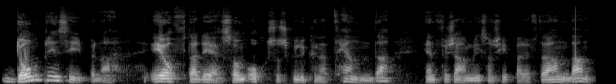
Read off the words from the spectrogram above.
de principerna är ofta det som också skulle kunna tända en församling som kippar efter andan.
